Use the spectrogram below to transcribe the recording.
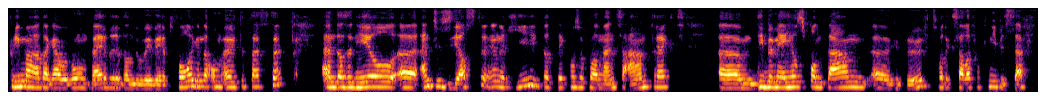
prima, dan gaan we gewoon verder. Dan doen we weer het volgende om uit te testen. En dat is een heel enthousiaste energie, dat dikwijls ook wel mensen aantrekt. Um, die bij mij heel spontaan uh, gebeurt, wat ik zelf ook niet besef,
